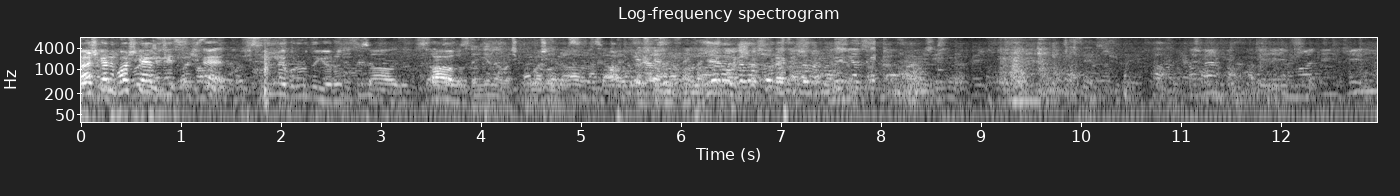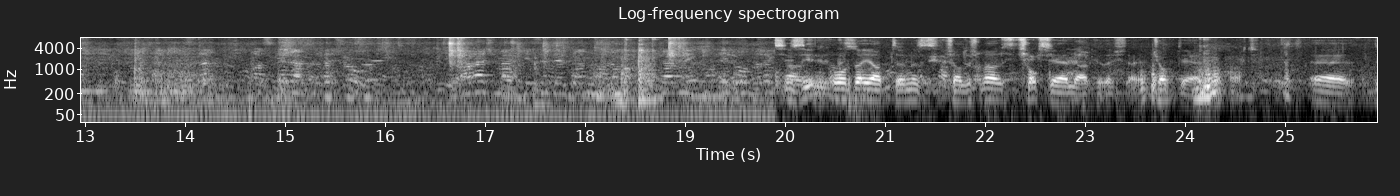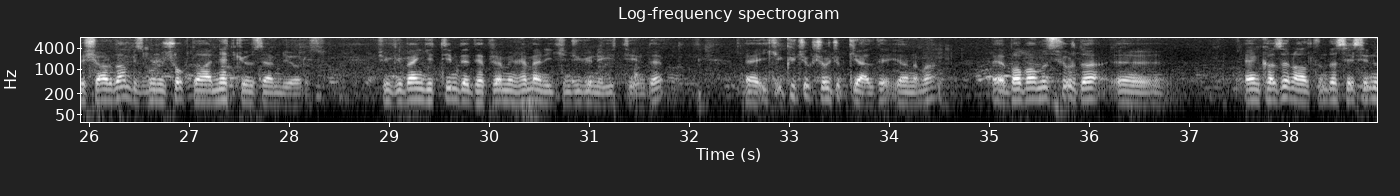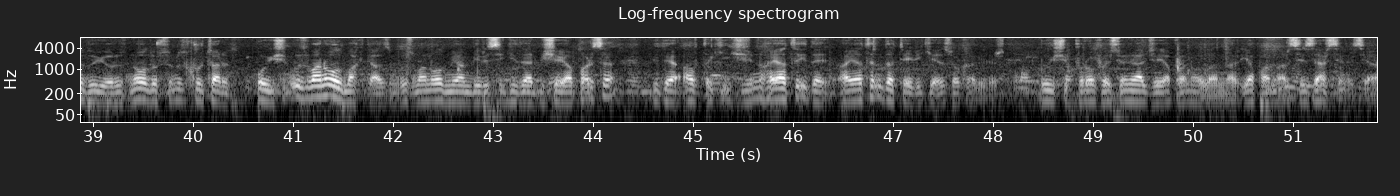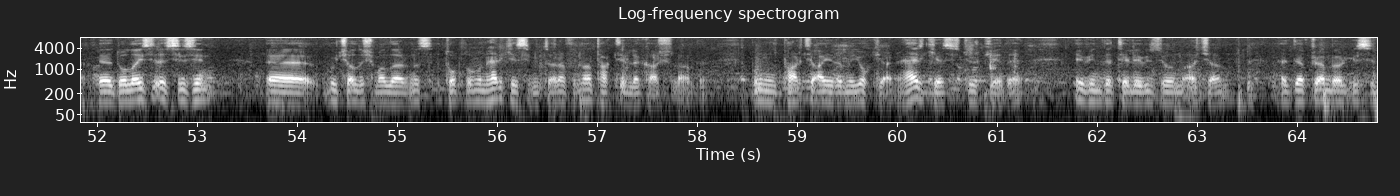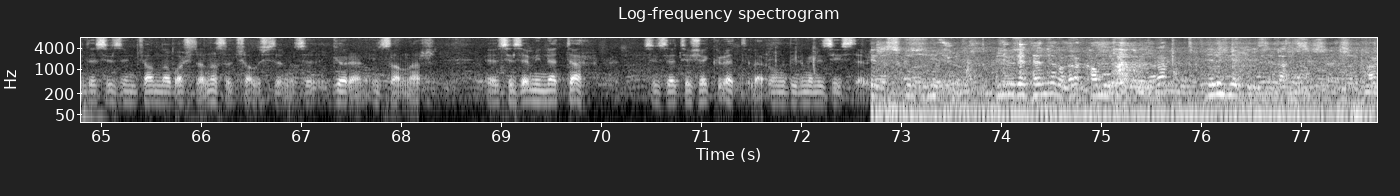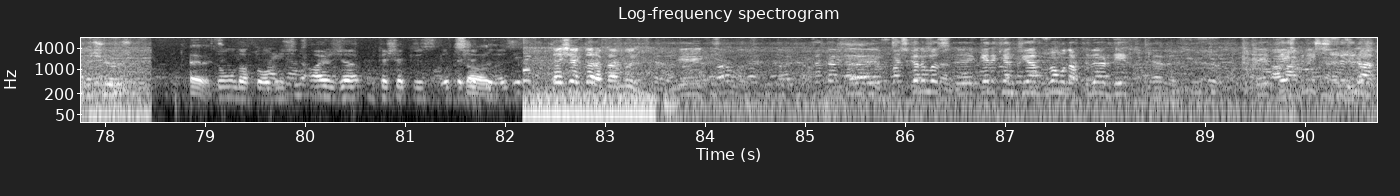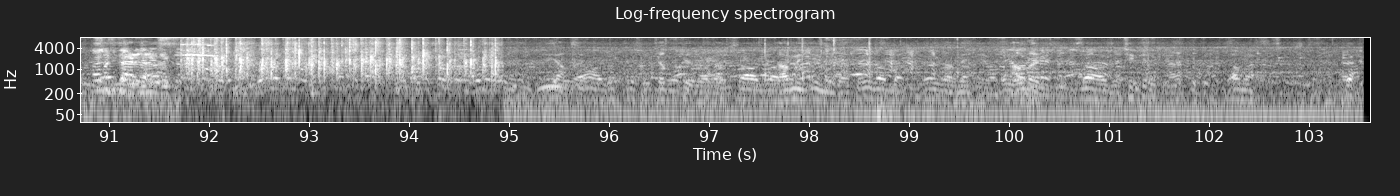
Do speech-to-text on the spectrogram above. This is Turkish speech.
Başkanım hoş geldiniz. Evet, sizinle gurur duyuyoruz. Sağ olun. Sağ olun. Sayın Genel Başkanım hoş geldiniz. Sizin orada yaptığınız çalışma çok değerli arkadaşlar. Çok değerli. Ee, dışarıdan biz bunu çok daha net gözlemliyoruz. Çünkü ben gittiğimde depremin hemen ikinci günü gittiğimde e, iki küçük çocuk geldi yanıma. E, babamız şurada e, enkazın altında sesini duyuyoruz. Ne olursunuz kurtarın. O işin uzmanı olmak lazım. Uzman olmayan birisi gider bir şey yaparsa bir de alttaki kişinin hayatı da, hayatını da tehlikeye sokabilir. Bu işi profesyonelce yapan olanlar, yapanlar sizlersiniz ya. E, dolayısıyla sizin bu çalışmalarınız toplumun her kesimi tarafından takdirle karşılandı. Bunun parti ayrımı yok yani. Herkes Türkiye'de evinde televizyonunu açan, e, deprem bölgesinde sizin canla başla nasıl çalıştığınızı gören insanlar e, size minnettar, size teşekkür ettiler. Onu bilmenizi isterim. sıkıntımız şu. Biz üretenler olarak, kamu olarak deniz vekilimizle zaten sizlerle paylaşıyoruz. Evet. Zonguldak'ta olduğunuz için ayrıca müteşekkiriz Teşekkür olun. ederiz. Teşekkürler efendim buyurun. Zaten e, başkanımız e, gereken cevabı Zonguldak'ta verdi. Evet. E, 5000 işçi sözünü siz verdiniz. Çalışıyorum adam. Sağ olun. Rahmetliyim ya. Eyvallah. Eyvallah. Allah aşkına. Sağ olun. Çekin. Tamam.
